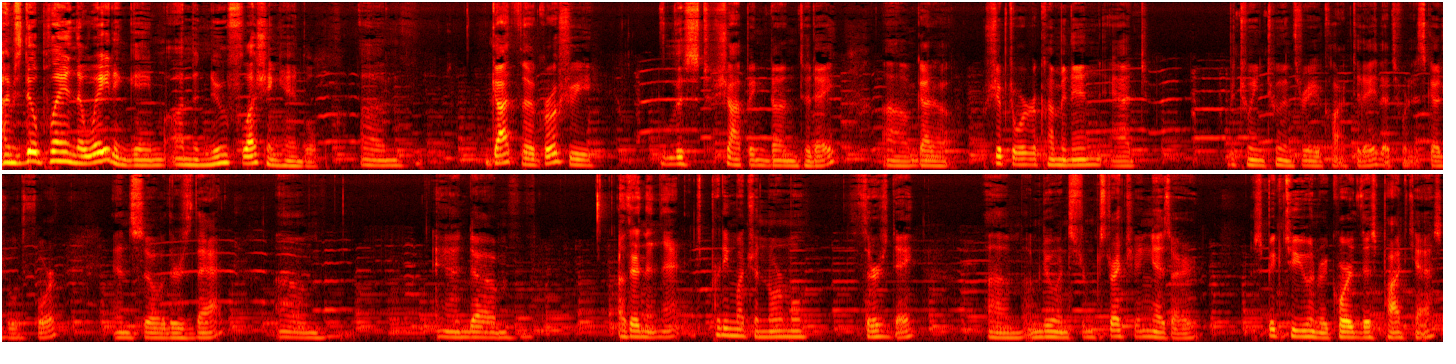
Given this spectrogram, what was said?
I'm still playing the waiting game on the new flushing handle. Um, got the grocery list shopping done today. Um, got a shipped order coming in at between 2 and 3 o'clock today. That's what it's scheduled for. And so there's that. Um, and um, other than that, it's pretty much a normal Thursday. Um, I'm doing some stretching as I speak to you and record this podcast.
